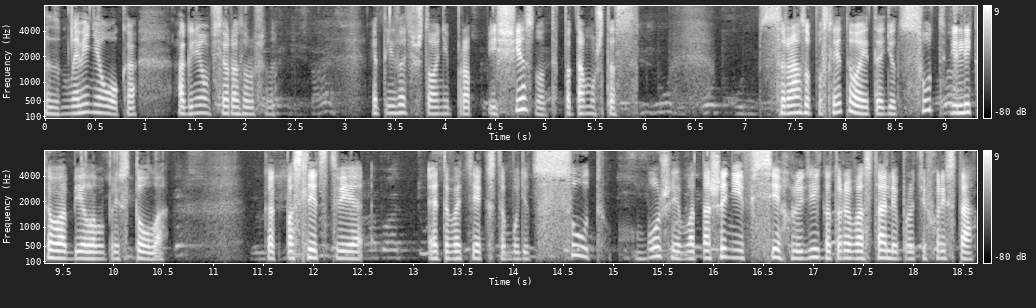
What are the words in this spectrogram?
За мгновение ока огнем все разрушено. Это не значит, что они исчезнут, потому что сразу после этого это идет суд Великого Белого Престола. Как последствие этого текста будет суд Божий в отношении всех людей, которые восстали против Христа.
